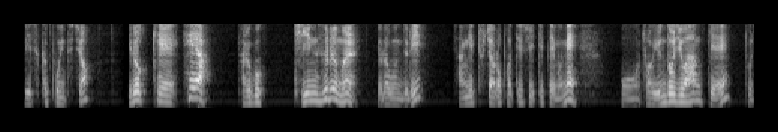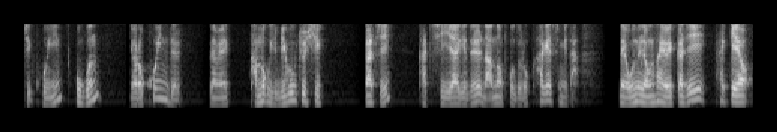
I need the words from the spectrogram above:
리스크 포인트죠. 이렇게 해야 결국 긴 흐름을 여러분들이 장기 투자로 버틸 수 있기 때문에 어, 저 윤도지와 함께 도지 코인 혹은 여러 코인들 그다음에 이제 미국 주식까지 같이 이야기를 나눠 보도록 하겠습니다. 네, 오늘 영상 여기까지 할게요.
